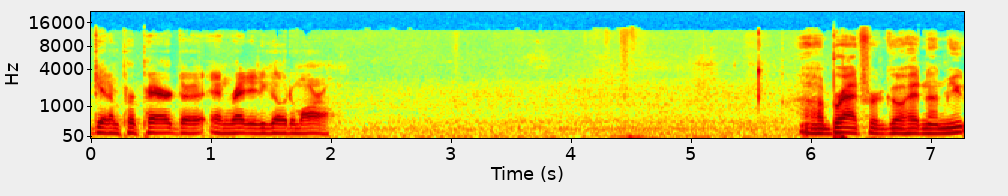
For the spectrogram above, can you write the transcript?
get them prepared to, and ready to go tomorrow. Uh, Bradford, go ahead and unmute.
